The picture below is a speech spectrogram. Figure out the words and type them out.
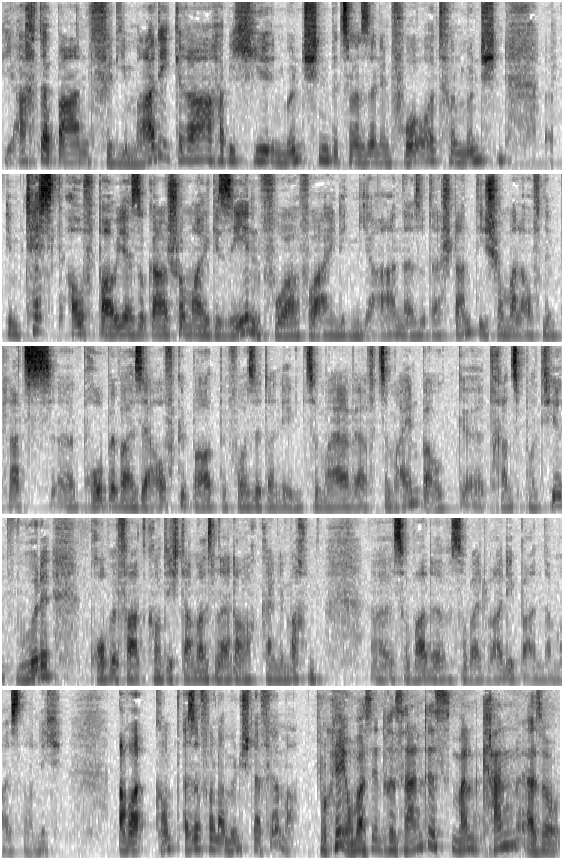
die Achterbahn für die Mardi Gras habe ich hier in München, beziehungsweise im Vorort von München, im Testaufbau ja sogar schon mal gesehen vor, vor einigen Jahren. Also da stand die schon mal auf einem Platz äh, probeweise aufgebaut, bevor sie dann eben zur Meierwerft zum Einbau äh, transportiert wurde. Probefahrt konnte ich damals leider auch keine machen. Äh, so, war der, so weit war die Bahn damals noch nicht. Aber kommt also von einer Münchner Firma. Okay, und was interessant ist, man kann, also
